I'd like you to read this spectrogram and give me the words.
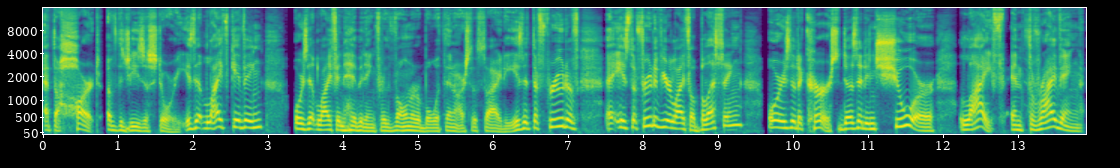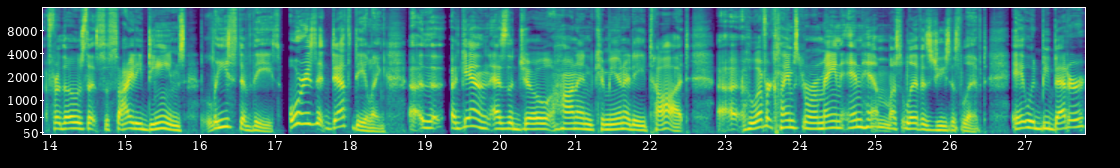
at the heart of the Jesus story? Is it life giving or is it life inhibiting for the vulnerable within our society? Is it the fruit of uh, is the fruit of your life a blessing or is it a curse? Does it ensure life and thriving for those that society deems least of these, or is it death dealing? Uh, the, again, as the Johannine community taught, uh, whoever claims to remain in Him must live as Jesus lived. It would be better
